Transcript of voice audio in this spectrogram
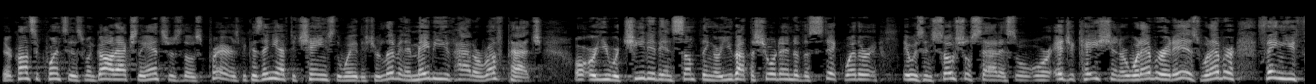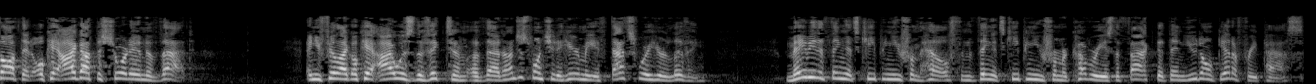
There are consequences when God actually answers those prayers because then you have to change the way that you're living. And maybe you've had a rough patch or, or you were cheated in something or you got the short end of the stick, whether it was in social status or, or education or whatever it is, whatever thing you thought that, okay, I got the short end of that. And you feel like, okay, I was the victim of that. And I just want you to hear me. If that's where you're living, maybe the thing that's keeping you from health and the thing that's keeping you from recovery is the fact that then you don't get a free pass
